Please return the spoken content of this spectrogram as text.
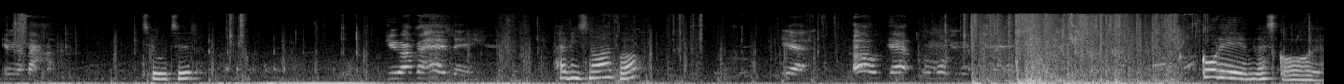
In the map. Tilted. You have a heavy? Heavy sniper. Yeah. Oh, yeah, I'm watching it. Got him. Let's go. Oh, yeah.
